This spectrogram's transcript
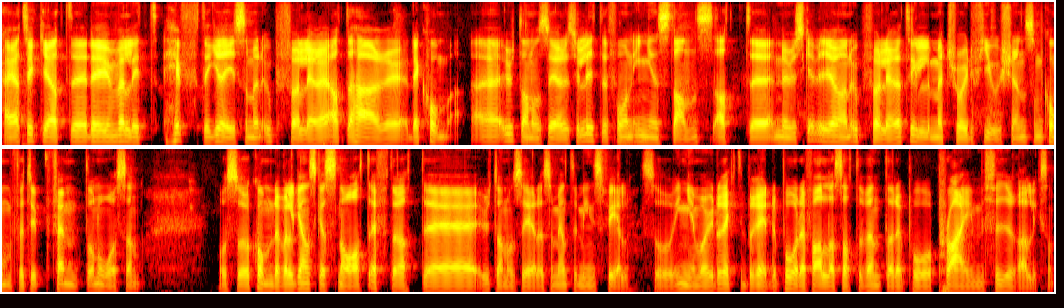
Jag tycker att eh, det är en väldigt häftig grej som en uppföljare att det här, eh, det kom, eh, utannonserades ju lite från ingenstans att nu ska vi göra en uppföljare till Metroid Fusion som kom för typ 15 år sedan. Och så kom det väl ganska snart efter att det utannonserades om jag inte minns fel. Så ingen var ju direkt beredd på det för alla satt och väntade på Prime 4 liksom.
